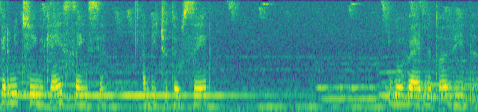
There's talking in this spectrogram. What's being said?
permitindo que a essência habite o teu ser e governe a tua vida.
